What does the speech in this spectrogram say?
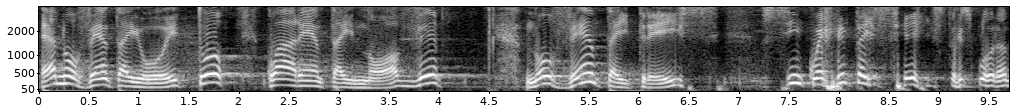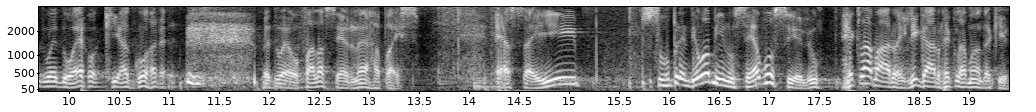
É 98 49 93 56. Estou explorando o Eduel aqui agora. Eduel, fala sério, né, rapaz? Essa aí surpreendeu a mim, não sei a você, viu? Reclamaram aí, ligaram reclamando aqui.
